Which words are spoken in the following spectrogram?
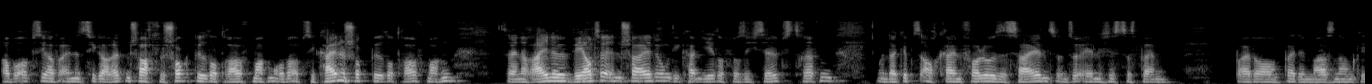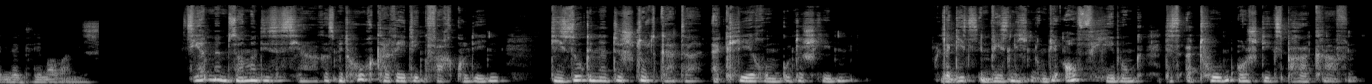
Aber ob Sie auf eine Zigarettenschachtel Schockbilder drauf machen oder ob Sie keine Schockbilder drauf machen, ist eine reine Werteentscheidung, die kann jeder für sich selbst treffen. Und da gibt es auch kein Follow the Science und so ähnlich ist das beim, bei, der, bei den Maßnahmen gegen den Klimawandel. Sie haben im Sommer dieses Jahres mit hochkarätigen Fachkollegen die sogenannte Stuttgarter Erklärung unterschrieben. Und da geht es im Wesentlichen um die Aufhebung des Atomausstiegsparagraphen.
